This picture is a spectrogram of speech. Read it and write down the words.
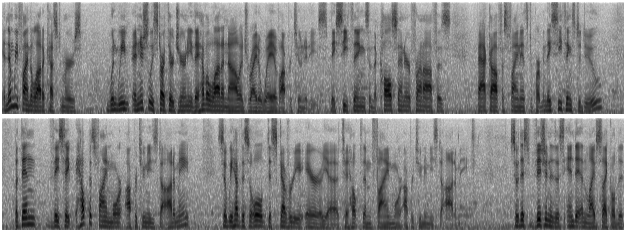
And then we find a lot of customers when we initially start their journey, they have a lot of knowledge right away of opportunities. They see things in the call center, front office, back office, finance department. They see things to do, but then they say, help us find more opportunities to automate. So we have this whole discovery area to help them find more opportunities to automate. So this vision of this end-to-end -end life cycle that,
